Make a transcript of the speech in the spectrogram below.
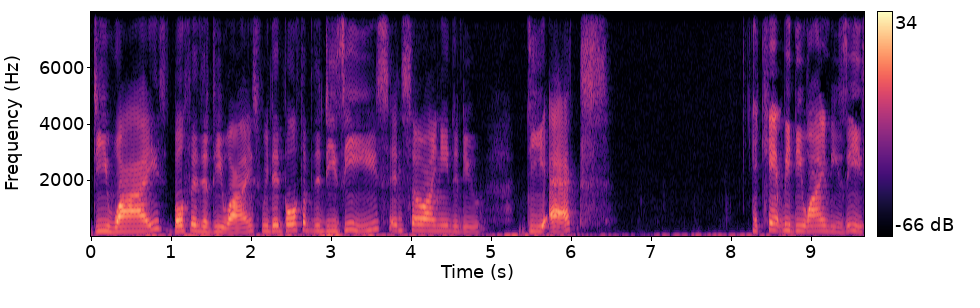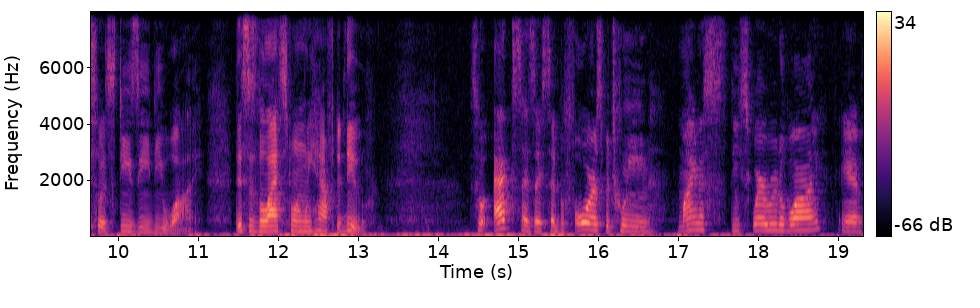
dy's, both of the dy's. We did both of the dz's, and so I need to do dx. It can't be dy and dz, so it's dz dy. This is the last one we have to do. So x, as I said before, is between minus the square root of y and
